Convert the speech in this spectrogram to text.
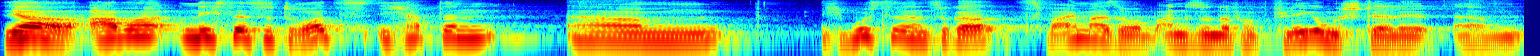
Ja, aber nichtsdestotrotz, ich habe dann, ähm, ich musste dann sogar zweimal so an so einer Verpflegungsstelle ähm,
